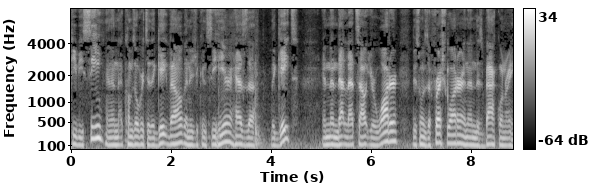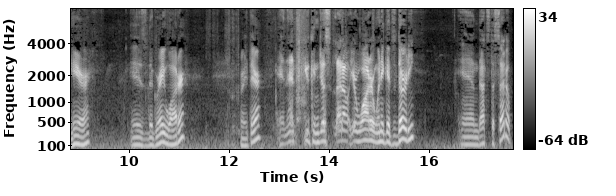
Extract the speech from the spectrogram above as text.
PVC, and then that comes over to the gate valve, and as you can see here, it has the, the gate, and then that lets out your water. This one's the fresh water, and then this back one right here is the gray water, right there. And then you can just let out your water when it gets dirty, and that's the setup.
